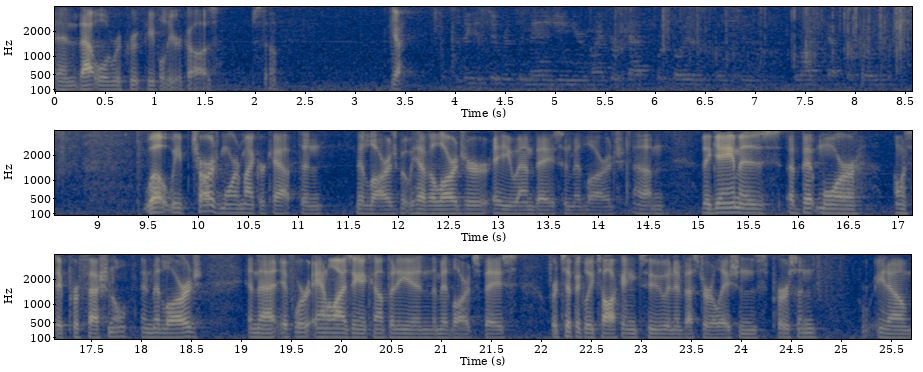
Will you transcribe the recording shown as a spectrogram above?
and that will recruit people to your cause. So, yeah. What's the biggest difference in managing your micro cap portfolio as opposed to the large cap portfolio? Well, we charge more in microcap than mid-large, but we have a larger AUM base in mid-large. Um, the game is a bit more, I want to say, professional in mid-large, in that if we're analyzing a company in the mid-large space, we're typically talking to an investor relations person. You know,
